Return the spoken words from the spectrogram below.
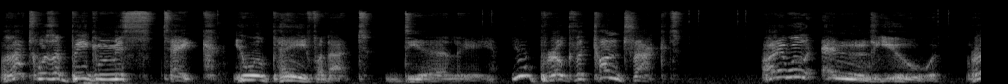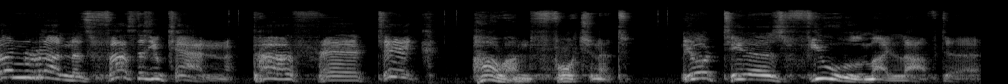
That was a big mistake. You will pay for that dearly. You broke the contract. I will end you. Run, run as fast as you can. Pathetic. How unfortunate. Your tears fuel my laughter.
